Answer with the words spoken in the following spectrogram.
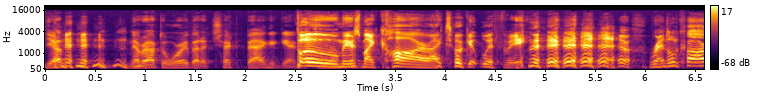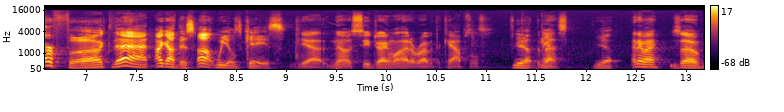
Yep. Never have to worry about a checked bag again. Boom! Here's my car. I took it with me. Rental car? Fuck that. I got this Hot Wheels case. Yeah. No. See, Dragon Ball had to ride with the capsules. Yep. The best. Yep. Anyway, so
